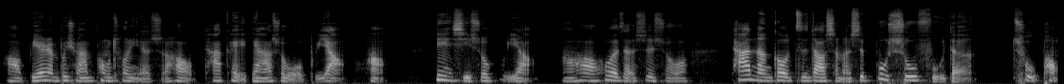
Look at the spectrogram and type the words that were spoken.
好，别人不喜欢碰触你的时候，他可以跟他说：“我不要。”好，练习说不要，然后或者是说他能够知道什么是不舒服的触碰，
